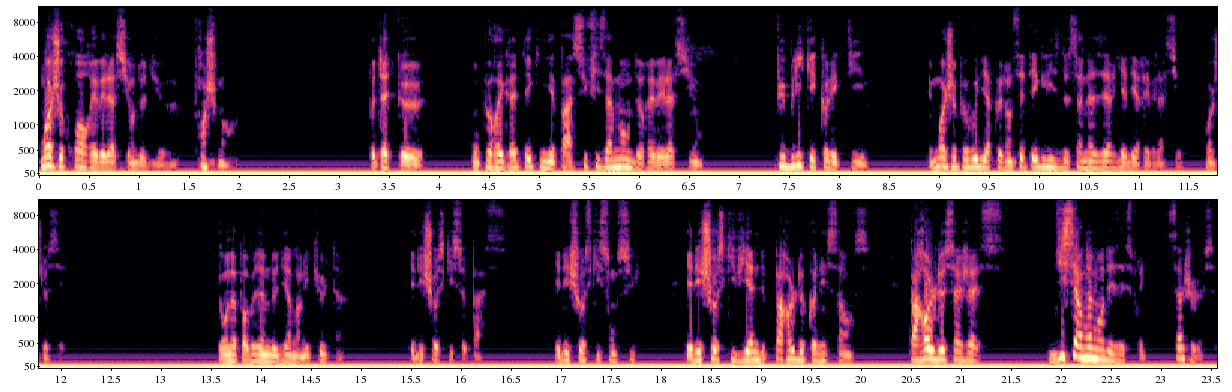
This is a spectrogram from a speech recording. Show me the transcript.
Moi, je crois en révélation de Dieu, franchement. Peut-être que on peut regretter qu'il n'y ait pas suffisamment de révélations publiques et collectives. Et moi, je peux vous dire que dans cette église de Saint-Nazaire, il y a des révélations. Moi, je le sais. Et on n'a pas besoin de le dire dans les cultes. Hein. Il y a des choses qui se passent. Il y a des choses qui sont sues. Il y a des choses qui viennent de paroles de connaissance, paroles de sagesse, discernement des esprits. Ça, je le sais.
